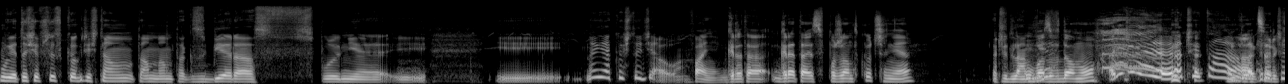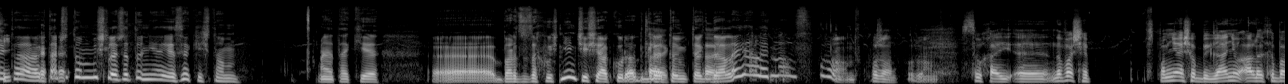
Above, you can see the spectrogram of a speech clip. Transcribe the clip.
mówię, to się wszystko gdzieś tam, tam nam tak zbiera wspólnie i, i no i jakoś to działa. Fajnie. Greta, Greta jest w porządku, czy nie? Znaczy dla U mnie? was w domu? nie, raczej tak. dla córki? Raczej tak. Znaczy to myślę, że to nie jest jakieś tam e, takie e, bardzo zachłyśnięcie się akurat tak, Gretą i tak, tak, dalej, ale no w porządku. W porządku. W porządku. Słuchaj, e, no właśnie Wspomniałeś o bieganiu, ale chyba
